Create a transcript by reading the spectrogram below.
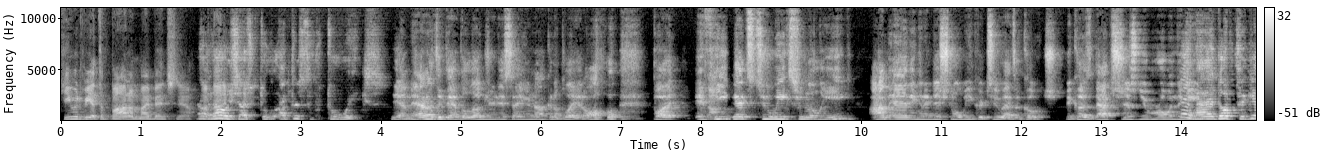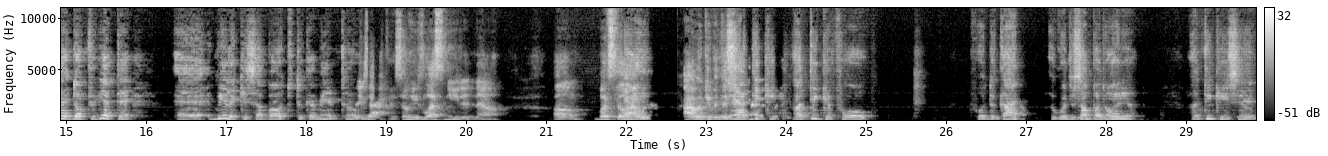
He would be at the bottom of my bench now. No, no it's just two, at least two weeks. Yeah, I mean, I don't think they have the luxury to say you're not going to play at all. But if no. he gets two weeks from the league, I'm adding an additional week or two as a coach because that's just you ruin the yeah, game. don't forget, don't forget that uh, Milik is about to come in too. Exactly, so he's less needed now. Um, but still, yeah. I would I would give it this. I think I think for for the cup with the Sampdoria, I think he's uh,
